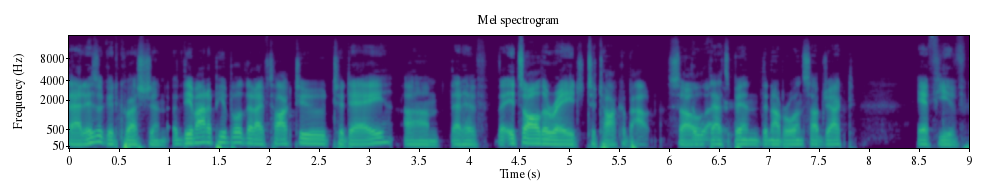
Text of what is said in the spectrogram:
That is a good question. The amount of people that I've talked to today um, that have, it's all the rage to talk about. So that's been the number one subject. If you've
